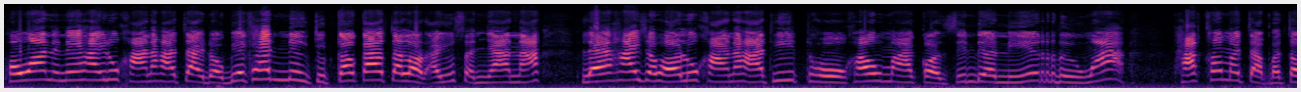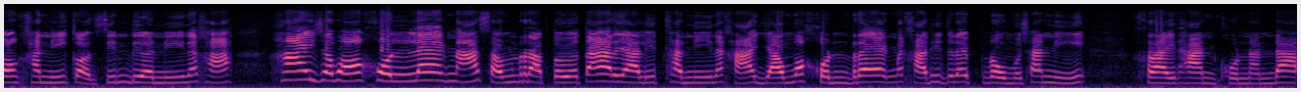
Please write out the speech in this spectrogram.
เพราะว่าเนเน่ให้ลูกค้านะคะ จ่ายดอกเบี้ยแค่ 1.99 ตลอดอายุสัญญานะ และให้เฉพาะลูกค้านะคะ ที่โทรเข้ามาก่อนสิ้นเดือนนี้ หรือว่าทักเข้ามาจับมาจองคันนี้ก่อนสิ้นเดือนนี้นะคะ ให้เฉพาะคนแรกนะสำหรับ Toyota Yaris คันนี้นะคะ ย้ำว่าคนแรกนะคะที่จะได้โปรโมชั่นนี้ ใครทันคนนั้นได้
